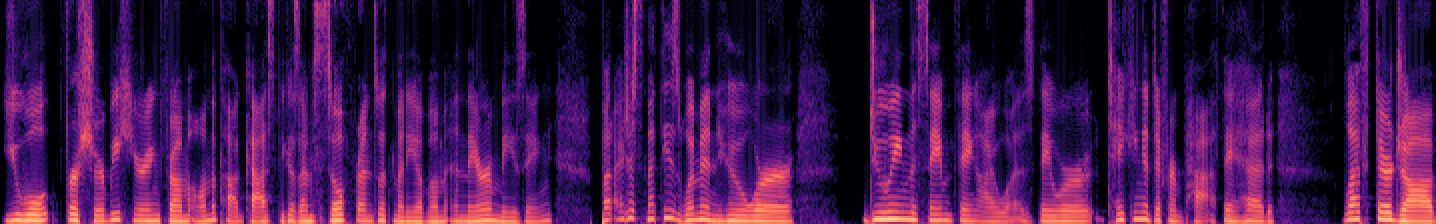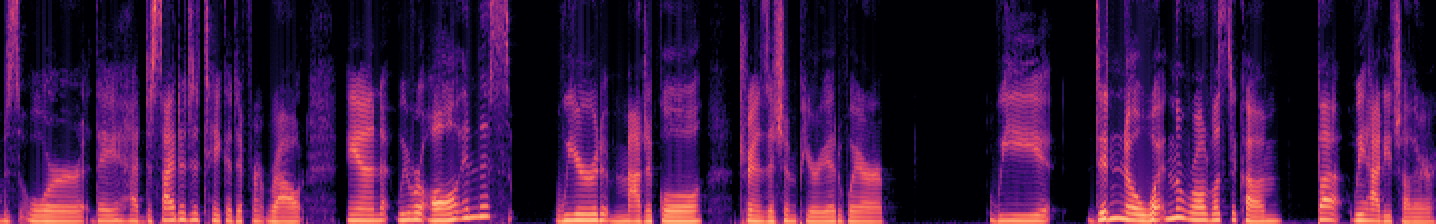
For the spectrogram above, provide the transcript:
you will for sure be hearing from on the podcast because I'm still friends with many of them and they are amazing. But I just met these women who were doing the same thing I was. They were taking a different path. They had left their jobs or they had decided to take a different route. And we were all in this weird, magical transition period where we didn't know what in the world was to come, but we had each other.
